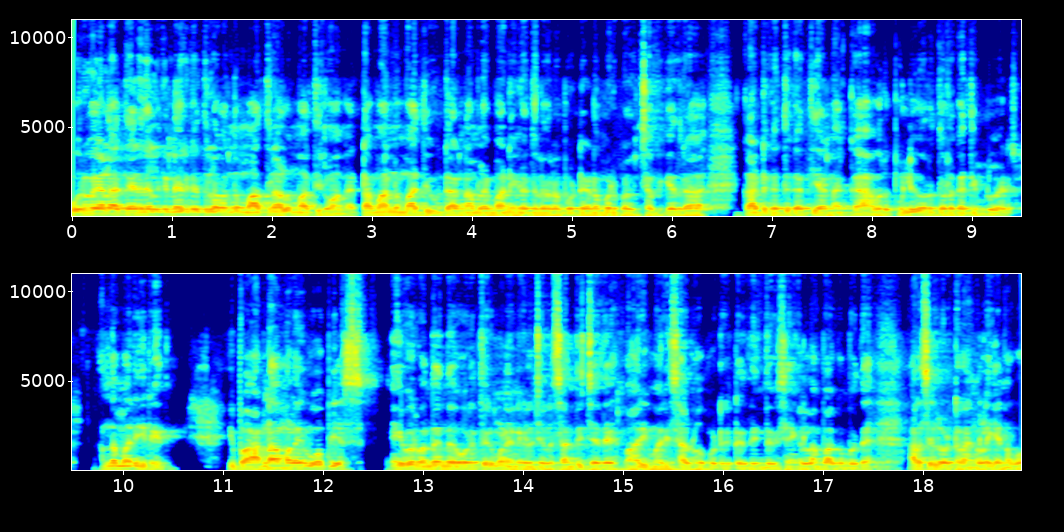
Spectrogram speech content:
ஒருவேளை தேர்தலுக்கு நெருக்கத்தில் வந்து மாற்றினாலும் மாற்றிடுவாங்க டமான்னு மாற்றி விட்டு அண்ணாமலை மாநில தலைவரை போட்டு எடப்பாடி பழனிசாமிக்கு எதிராக காட்டு கற்று கத்தியானா க- அவர் புள்ளி உரத்தோடு கத்தி விடுவார். அந்த மாதிரி இருக்குது இப்போ அண்ணாமலை ஓபிஎஸ் இவர் வந்து இந்த ஒரு திருமண நிகழ்ச்சியில் சந்தித்தது மாறி மாறி சால்வா போட்டுக்கிட்டது இந்த விஷயங்கள்லாம் பார்க்கும்போது அரசியல் வட்டாரங்களில் என்னவோ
